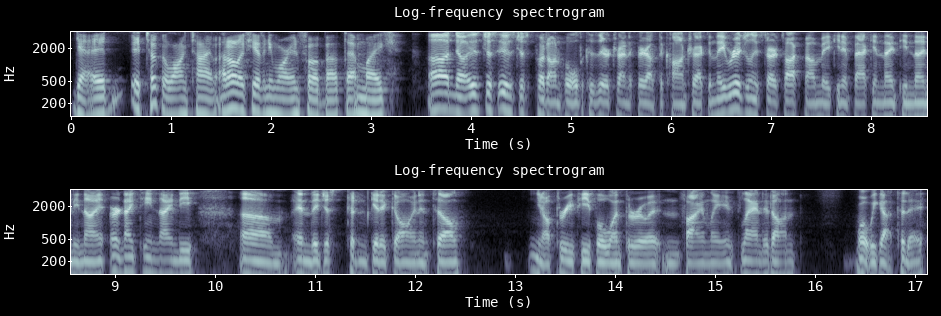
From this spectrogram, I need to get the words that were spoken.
yeah, it, it took a long time. I don't know if you have any more info about that, Mike. Uh, no, it was just it was just put on hold because they were trying to figure out the contract, and they originally started talking about making it back in 1999 or 1990, um, and they just couldn't get it going until you know three people went through it and finally landed on what we got today.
